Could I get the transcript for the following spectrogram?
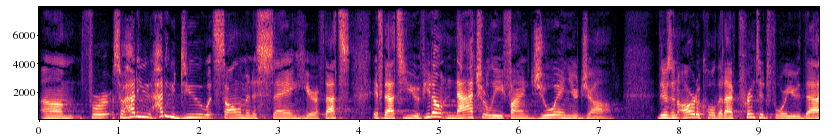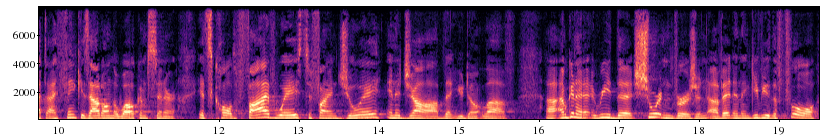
Um, for, so how do you how do you do what Solomon is saying here? If that's if that's you, if you don't naturally find joy in your job, there's an article that I've printed for you that I think is out on the Welcome Center. It's called Five Ways to Find Joy in a Job That You Don't Love. Uh, I'm going to read the shortened version of it and then give you the full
